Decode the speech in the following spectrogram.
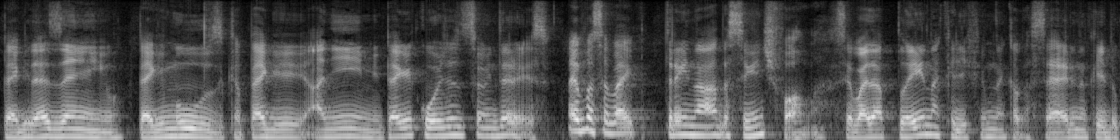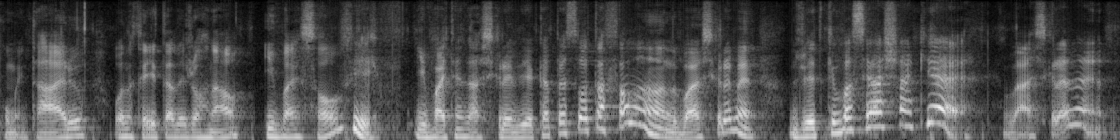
pegue desenho, pegue música, pegue anime, pegue coisas do seu interesse. Aí você vai treinar da seguinte forma: você vai dar play naquele filme, naquela série, naquele documentário ou naquele telejornal e vai só ouvir. E vai tentar escrever o que a pessoa está falando, vai escrevendo. Do jeito que você achar que é, vai escrevendo.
